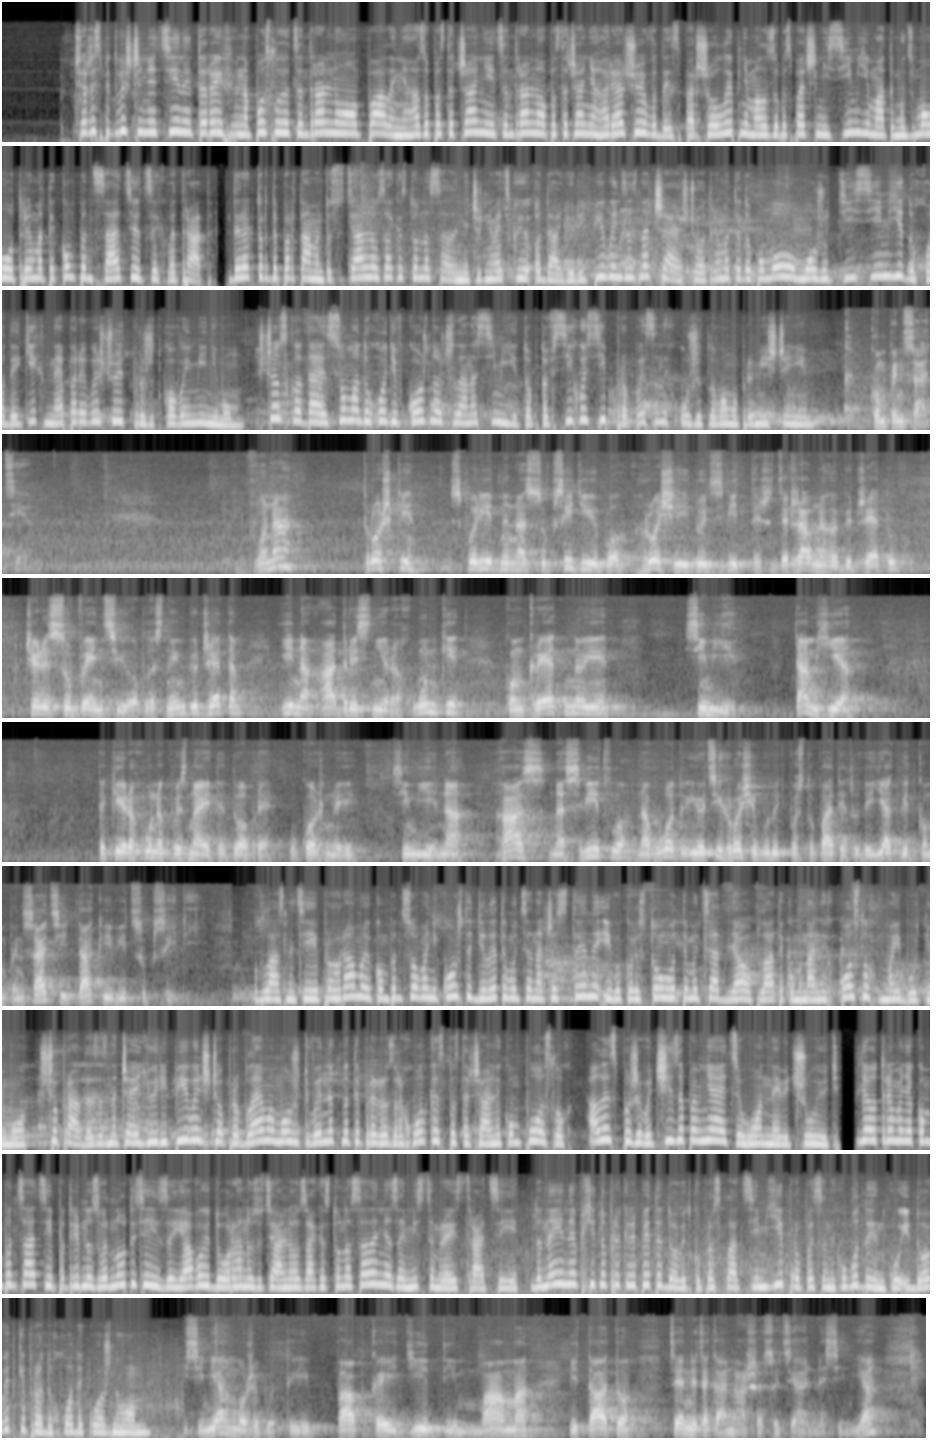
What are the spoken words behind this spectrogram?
Через підвищення цін і тарифів на послуги центрального опалення, газопостачання і центрального постачання гарячої води з 1 липня малозабезпечені сім'ї матимуть змогу отримати компенсацію цих витрат. Директор департаменту соціального захисту населення Чернівецької ОДА Юрій Півень зазначає, що отримати допомогу можуть ті сім'ї, доходи яких не перевищують прожитковий мінімум, що складає сума доходів кожного члена сім'ї, тобто всіх осіб, прописаних у житловому приміщенні. компенсація. Вона трошки споріднена з субсидією, бо гроші йдуть звідти ж з державного бюджету через субвенцію обласним бюджетам і на адресні рахунки конкретної сім'ї. Там є такий рахунок, ви знаєте добре, у кожної сім'ї на газ, на світло, на воду. І оці гроші будуть поступати туди як від компенсацій, так і від субсидій. Власне, цією програмою компенсовані кошти ділитимуться на частини і використовуватимуться для оплати комунальних послуг в майбутньому. Щоправда, зазначає Юрій Півень, що проблеми можуть виникнути при розрахунках з постачальником послуг, але споживачі запевняють, цього не відчують. Для отримання компенсації потрібно звернутися із заявою до органу соціального захисту населення за місцем реєстрації. До неї необхідно прикріпити довідку про склад сім'ї, прописаних у будинку, і довідки про доходи кожного. І сім'я може бути і бабка, і дід, і мама, і тато. Це не така наша соціальна сім'я.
